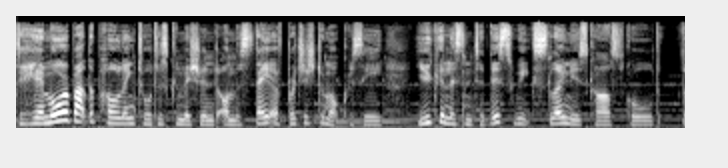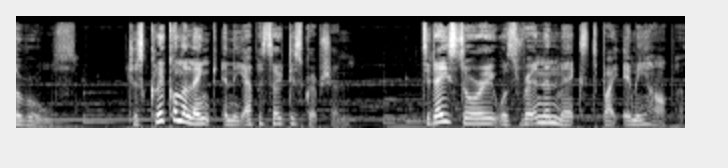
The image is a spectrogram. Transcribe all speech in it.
To hear more about the polling Tortoise commissioned on the state of British democracy, you can listen to this week's slow newscast called The Rules. Just click on the link in the episode description. Today's story was written and mixed by Imi Harper.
